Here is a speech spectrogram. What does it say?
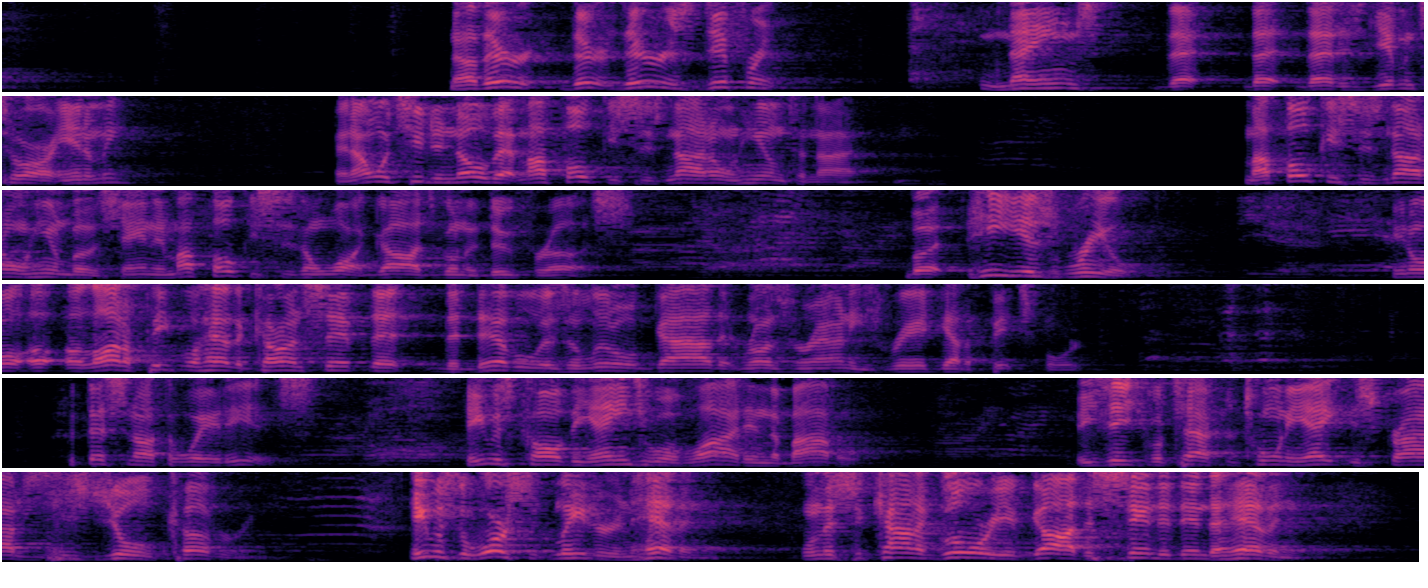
Now there, there, there is different names that, that, that is given to our enemy. And I want you to know that my focus is not on him tonight. My focus is not on him, Brother Shannon. My focus is on what God's going to do for us. But he is real. You know, a, a, lot of people have the concept that the devil is a little guy that runs around, he's red, got a pitchfork. But that's not the way it is. He was called the angel of light in the Bible. Ezekiel chapter 28 describes his jeweled covering. He was the worship leader in heaven. When the Shekinah glory of God descended into heaven,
